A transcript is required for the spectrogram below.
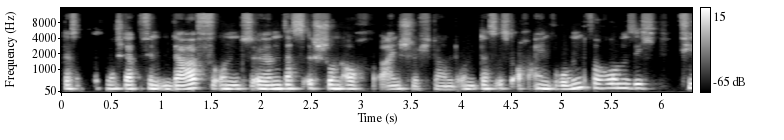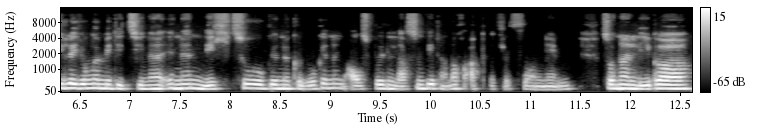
Dass das mehr stattfinden darf. Und ähm, das ist schon auch einschüchternd. Und das ist auch ein Grund, warum sich viele junge MedizinerInnen nicht zu Gynäkologinnen ausbilden lassen, die dann auch Abbrüche vornehmen, sondern lieber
